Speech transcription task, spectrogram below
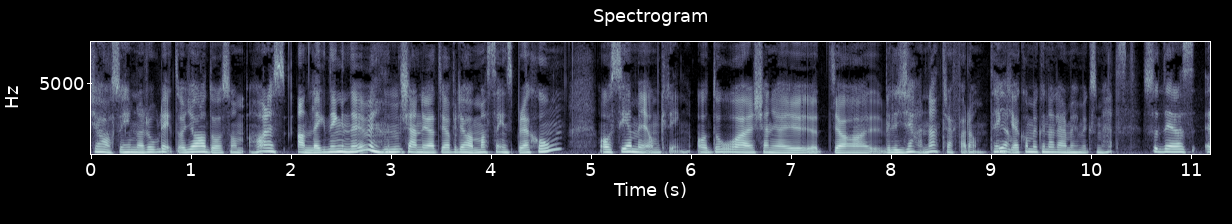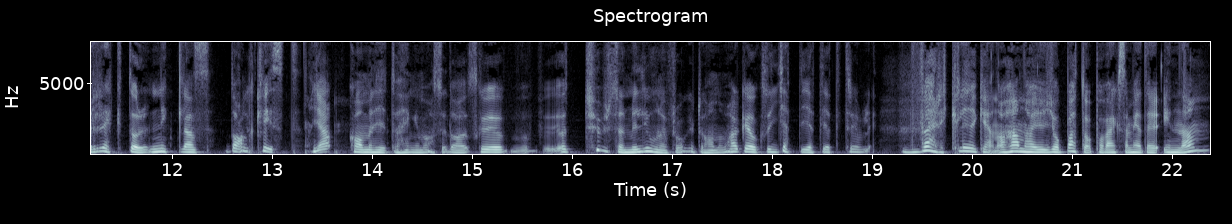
Ja, så himla roligt. Och jag då som har en anläggning nu känner ju att jag vill ha massa inspiration och se mig omkring. Och då känner jag ju att jag vill gärna träffa dem. Tänk, Ja. jag kommer kunna lära mig hur mycket som helst. Så deras rektor Niklas Dahlqvist Ja, kommer hit och hänger med oss idag. Ska vi, jag har tusen miljoner frågor till honom. Han verkar också jätte, jätte, jättetrevlig. verkligen. Och han har ju jobbat då på verksamheter innan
